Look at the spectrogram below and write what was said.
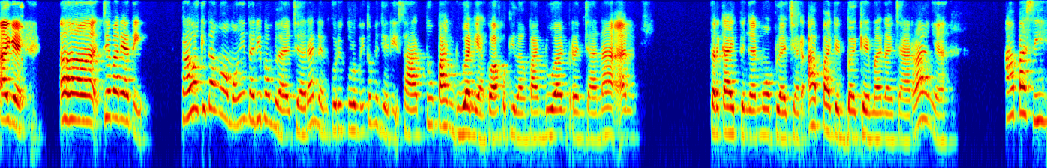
okay. Uh, C. Mariati, kalau kita ngomongin tadi pembelajaran dan kurikulum itu menjadi satu panduan ya, kalau aku bilang panduan perencanaan terkait dengan mau belajar apa dan bagaimana caranya, apa sih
